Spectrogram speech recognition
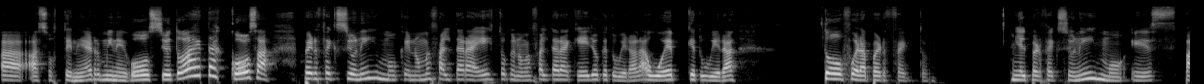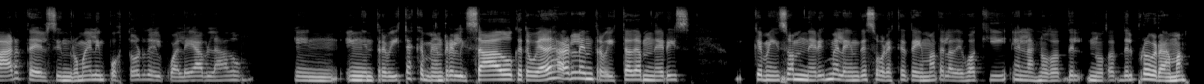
a, sostener mi negocio y todas estas cosas, perfeccionismo, que no me faltara esto, que no me faltara aquello, que tuviera la web, que tuviera todo fuera perfecto. Y el perfeccionismo es parte del síndrome del impostor del cual he hablado en, en entrevistas que me han realizado, que te voy a dejar la entrevista de Amneris que me hizo Amneris Meléndez sobre este tema, te la dejo aquí en las notas del, notas del programa.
